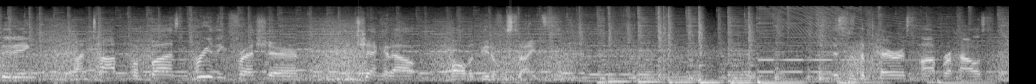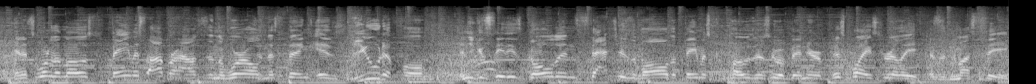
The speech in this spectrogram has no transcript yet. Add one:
sitting on top of a bus, breathing fresh air, and checking out all the beautiful sights. This is the Paris Opera House, and it's one of the most famous opera houses in the world, and this thing is beautiful. And you can see these golden statues of all the famous composers who have been here. This place really is a must-see.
